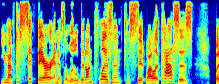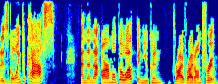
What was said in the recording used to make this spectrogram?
you have to sit there and it's a little bit unpleasant to sit while it passes but it's going to pass and then that arm will go up and you can drive right on through.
